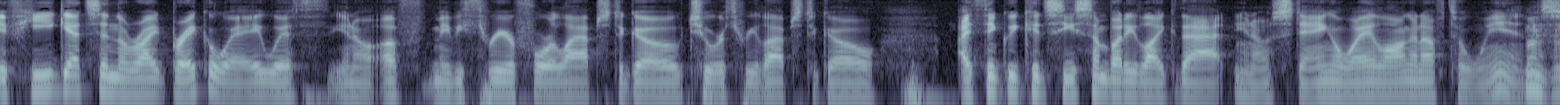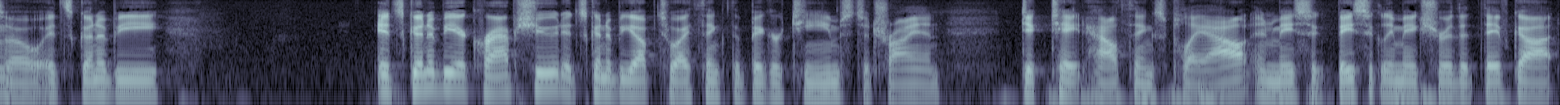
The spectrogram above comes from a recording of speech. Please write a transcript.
if he gets in the right breakaway with you know of maybe three or four laps to go, two or three laps to go, I think we could see somebody like that, you know, staying away long enough to win. Mm-hmm. So it's going to be it's going to be a crapshoot. It's going to be up to I think the bigger teams to try and dictate how things play out and basically make sure that they've got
